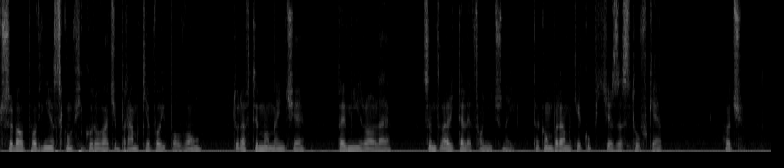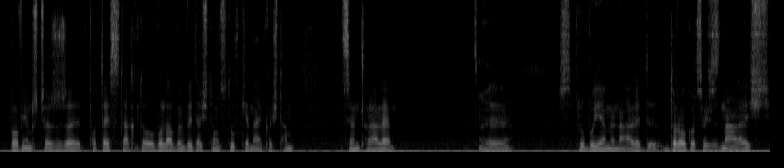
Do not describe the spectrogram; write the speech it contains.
Trzeba odpowiednio skonfigurować bramkę VoIPową, która w tym momencie pełni rolę centrali telefonicznej. Taką bramkę kupicie za stówkę, choć powiem szczerze, że po testach to wolałbym wydać tą stówkę na jakąś tam centralę. Yy, spróbujemy, no ale drogo coś znaleźć.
